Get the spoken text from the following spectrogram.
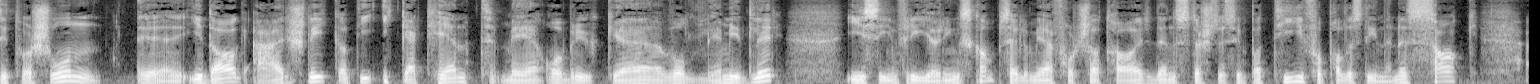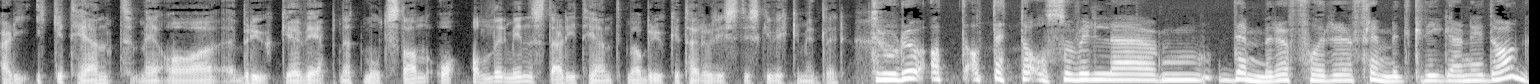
situasjon i dag er slik at de ikke er tjent med å bruke voldelige midler i sin frigjøringskamp. Selv om jeg fortsatt har den største sympati for palestinernes sak, er de ikke tjent med å bruke væpnet motstand. Og aller minst er de tjent med å bruke terroristiske virkemidler. Tror du at, at dette også vil demre for fremmedkrigerne i dag?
